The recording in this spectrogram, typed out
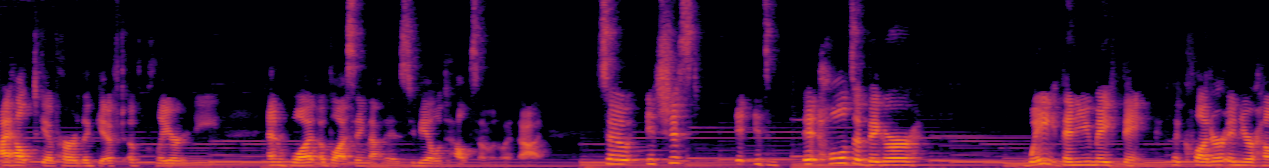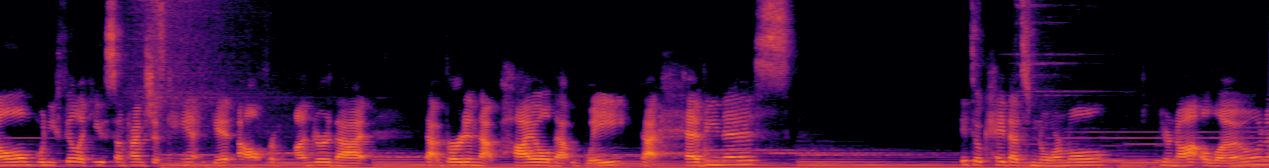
I helped give her the gift of clarity. And what a blessing that is to be able to help someone with that. So it's just it, it's it holds a bigger weight than you may think the clutter in your home when you feel like you sometimes just can't get out from under that that burden that pile that weight that heaviness it's okay that's normal you're not alone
